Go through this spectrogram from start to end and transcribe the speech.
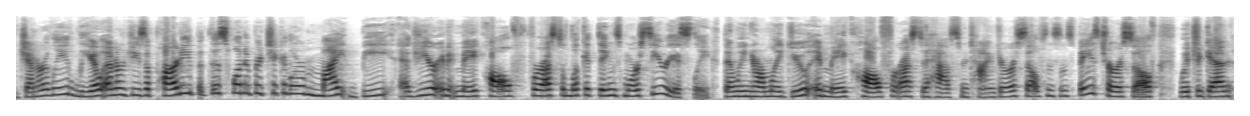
Generally, Leo energy is a party, but this one in particular might be edgier and it may call for us to look at things more seriously than we normally do. It may call for us to have some time to ourselves and some space to ourselves, which again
